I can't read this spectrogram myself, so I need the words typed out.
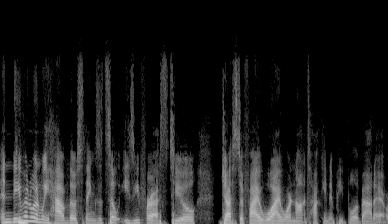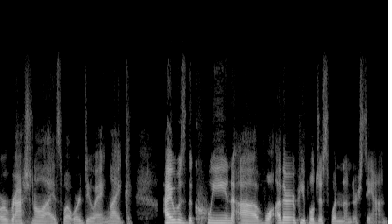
And even when we have those things, it's so easy for us to justify why we're not talking to people about it or rationalize what we're doing. Like, I was the queen of, well, other people just wouldn't understand.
